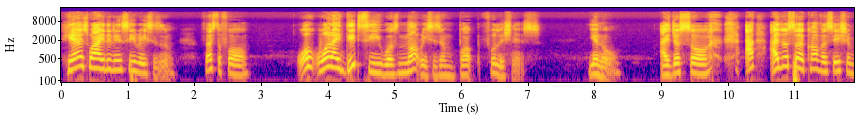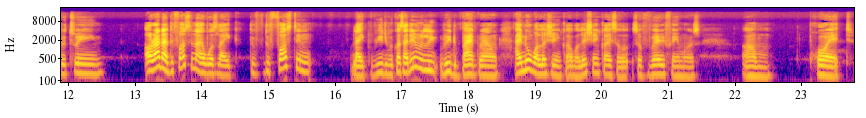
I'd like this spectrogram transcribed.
here's why I didn't see racism. First of all, what, what I did see was not racism but foolishness. You know, I just saw I, I just saw a conversation between or rather the first thing I was like the, the first thing like reading because I didn't really read the background. I know Wole Soyinka. Is a, is a very famous um poet,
